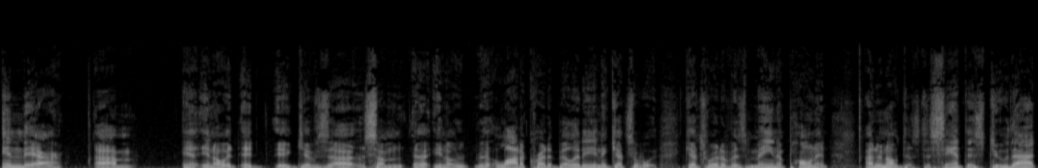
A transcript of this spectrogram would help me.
in there, um, you know, it it, it gives uh, some uh, you know a lot of credibility, and it gets aw- gets rid of his main opponent. I don't know. Does DeSantis do that?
